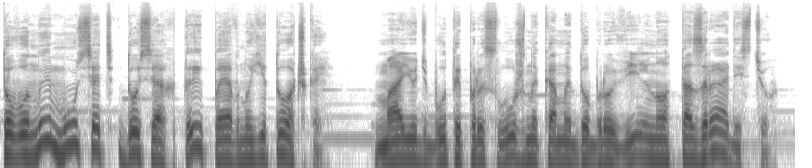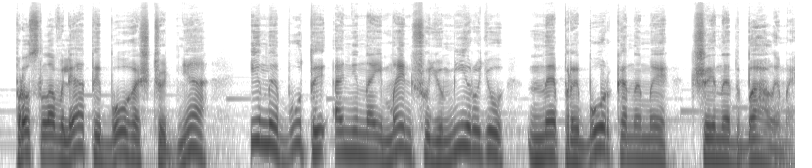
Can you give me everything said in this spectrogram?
то вони мусять досягти певної точки, мають бути прислужниками добровільно та з радістю, прославляти Бога щодня і не бути ані найменшою мірою неприборканими чи недбалими.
